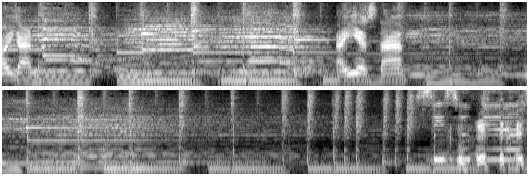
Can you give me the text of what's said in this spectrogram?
oigan. Ahí está. Si supieras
